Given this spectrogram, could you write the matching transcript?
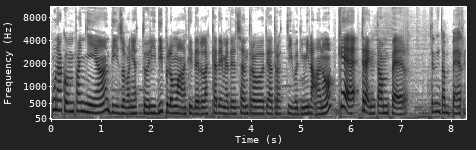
una compagnia di giovani attori diplomati dell'Accademia del Centro Teatro Attivo di Milano, che è 30 Ampere. 30 ampere.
